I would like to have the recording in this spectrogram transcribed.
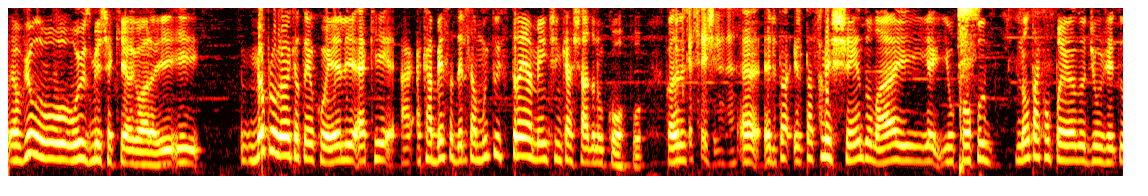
eu vi o Will Smith aqui agora e, e meu problema que eu tenho com ele é que a, a cabeça dele tá muito estranhamente encaixada no corpo. Quando ele, Porque é CG, né? é, ele, tá, ele tá se mexendo lá e, e o corpo não tá acompanhando de um jeito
